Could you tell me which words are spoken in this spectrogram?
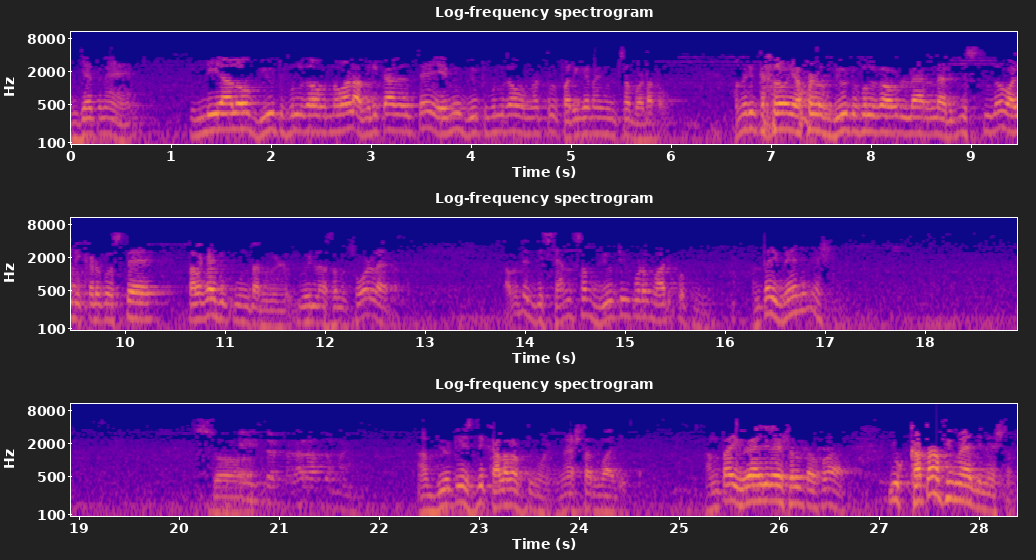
అంచేతనే ఇండియాలో బ్యూటిఫుల్గా ఉన్నవాళ్ళు అమెరికా వెళ్తే ఏమీ బ్యూటిఫుల్గా ఉన్నట్లు పరిగణించబడరు. అమెరికాలో ఎవరు బ్యూటిఫుల్గా ఉండాలని అనిపిస్తుందో వాళ్ళు ఇక్కడికి వస్తే తలకాయ తిప్పుకుంటారు వీళ్ళు. వీళ్ళు అసలు చూడలేరు. కాబట్టి ది సెన్స్ ఆఫ్ బ్యూటీ కూడా మారిపోతుంది. అంతా imagination. So beauty is the colour of the mind master బాజీ. అంతా ఇమాజినేషన్ తప్ప యూ కట్ ఆఫ్ ఇమాజినేషన్.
